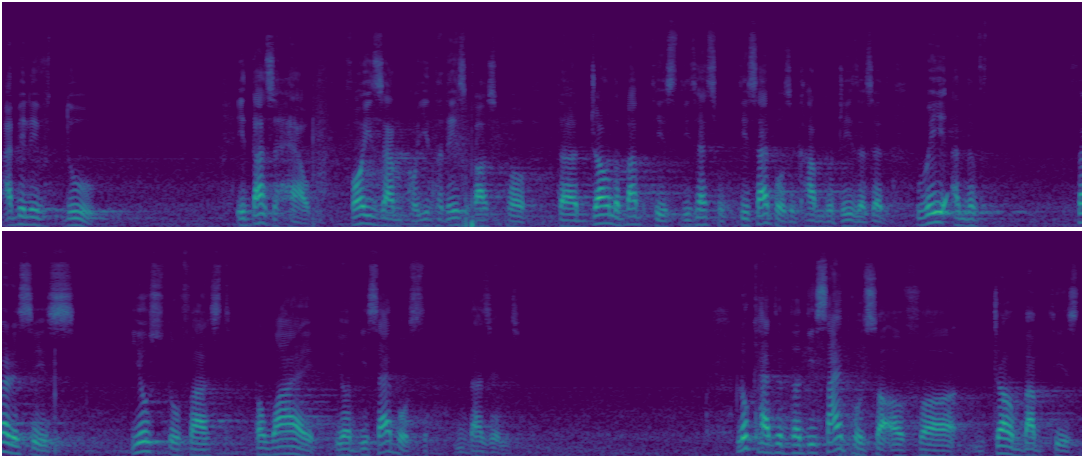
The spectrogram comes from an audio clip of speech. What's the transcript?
I believe do. It does help. For example, in today's gospel, the John the Baptist disciples come to Jesus and said, We and the Pharisees used to fast, but why your disciples doesn't? Look at the disciples of uh, John the Baptist.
